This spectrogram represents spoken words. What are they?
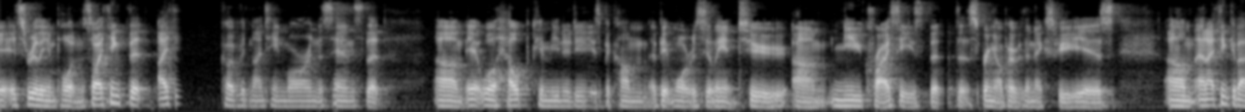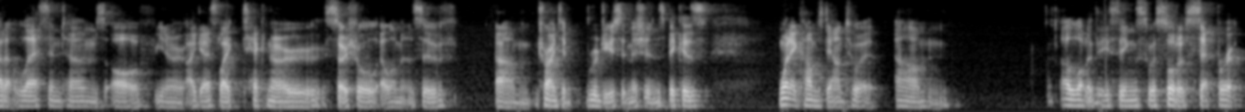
it, it's really important. So I think that I think COVID nineteen more in the sense that um, it will help communities become a bit more resilient to um, new crises that, that spring up over the next few years. Um, and I think about it less in terms of, you know, I guess like techno social elements of um, trying to reduce emissions because when it comes down to it, um, a lot of these things were sort of separate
